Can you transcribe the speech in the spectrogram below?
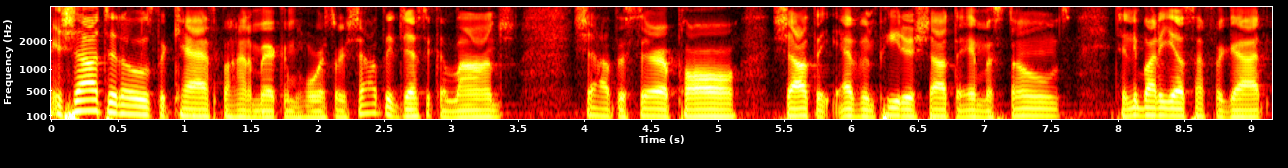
and shout out to those the cast behind American Horror Story. Shout out to Jessica Lange. Shout out to Sarah Paul. Shout out to Evan Peters. Shout out to Emma Stones. To anybody else I forgot,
